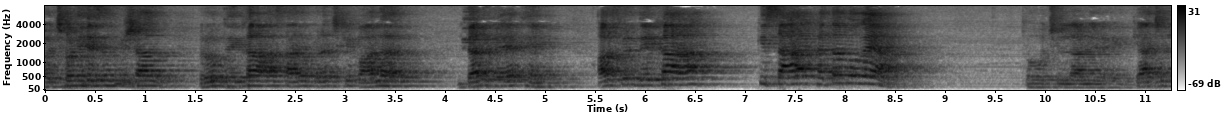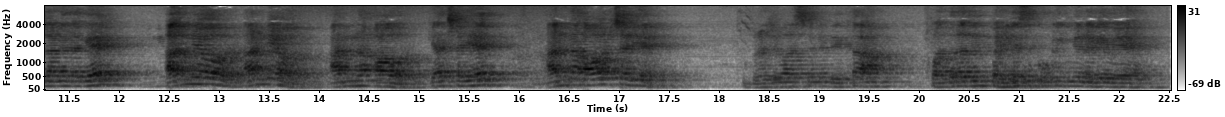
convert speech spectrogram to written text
बच्चों ने जब विशाल रूप देखा, सारे ब्रज के बालक डर गए थे। और फिर देखा कि सारा खत्म हो गया। तो वो चिल्लाने लगे। क्या चिल्लाने लगे? अन्य और अन्य और, अन्न और। क्या चाहिए? अन्न और चाहिए। तो ब्रजवासियों ने देखा, हम पंद्रह दिन पहले से कुकिंग में लगे हुए हैं।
